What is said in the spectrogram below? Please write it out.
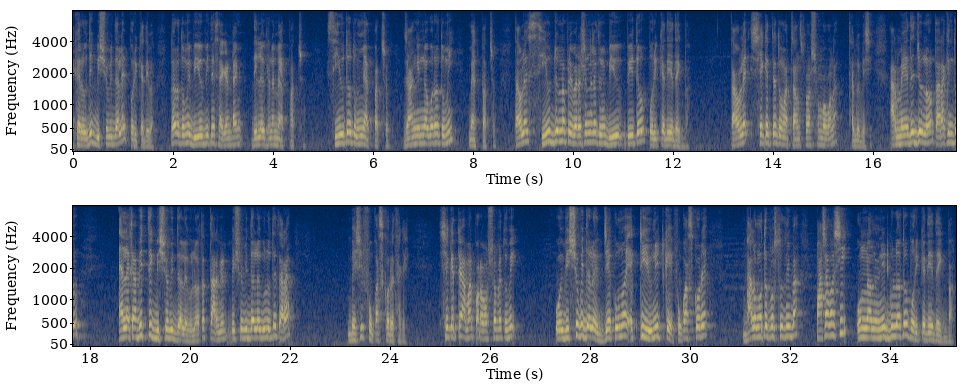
একের অধিক বিশ্ববিদ্যালয়ে পরীক্ষা দিবা। ধরো তুমি বিউপিতে সেকেন্ড টাইম দিলে ওইখানে ম্যাথ পাচ্ছ। সিইউতেও তুমি ম্যাথ পাচ্ছ। জাহাঙ্গীরনগরেও তুমি ম্যাথ পাচ্ছ। তাহলে সিইউর জন্য প্রিপারেশন নিলে তুমি বিউপিতেও পরীক্ষা দিয়ে দেখবা। তাহলে সেক্ষেত্রে তোমার চান্স পাওয়ার সম্ভাবনা থাকবে বেশি। আর মেয়েদের জন্য তারা কিন্তু এলাকাভিত্তিক বিশ্ববিদ্যালয়গুলো, অর্থাৎ টার্গেট বিশ্ববিদ্যালয়গুলোতে তারা বেশি ফোকাস করে থাকে। সেক্ষেত্রে আমার পরামর্শ হবে তুমি ওই বিশ্ববিদ্যালয়ে যে কোনো একটি ইউনিটকে ফোকাস করে ভালো মতো প্রস্তুতি নিবা, পাশাপাশি অন্যান্য ইউনিটগুলোতেও পরীক্ষা দিয়ে দেখবা।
